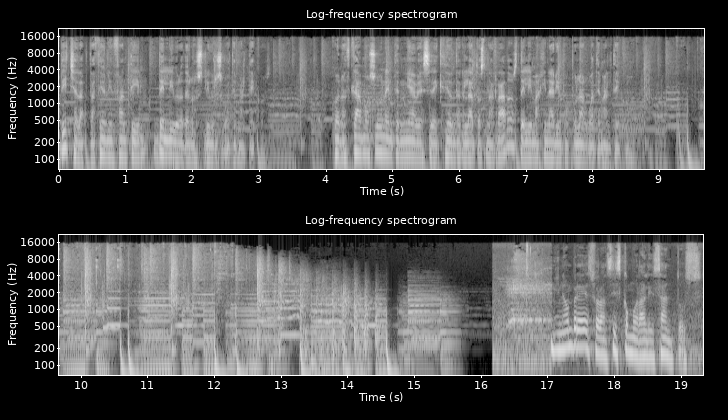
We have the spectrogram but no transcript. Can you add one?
dicha adaptación infantil del libro de los libros guatemaltecos. Conozcamos una entrañable selección de relatos narrados del imaginario popular guatemalteco. Mi nombre es Francisco Morales Santos,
